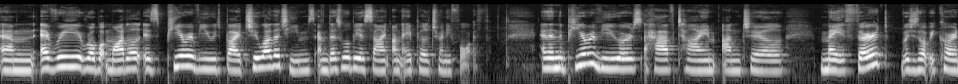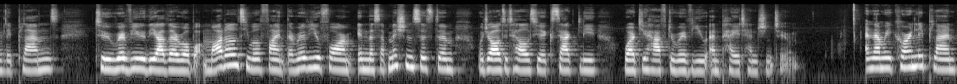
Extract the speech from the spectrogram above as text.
Um, every robot model is peer reviewed by two other teams, and this will be assigned on April 24th. And then the peer reviewers have time until May 3rd, which is what we currently planned, to review the other robot models. You will find the review form in the submission system, which also tells you exactly what you have to review and pay attention to. And then we currently plan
